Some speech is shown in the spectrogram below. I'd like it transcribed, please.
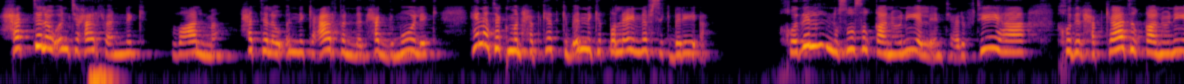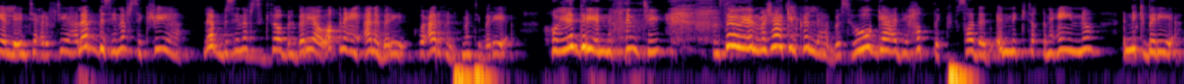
حتى لو أنت عارفة أنك ظالمة حتى لو أنك عارفة أن الحق مولك هنا تكمن حبكتك بأنك تطلعين نفسك بريئة. خذ النصوص القانونية اللي أنت عرفتيها خذ الحبكات القانونية اللي أنت عرفتيها لبسي نفسك فيها لبسي نفسك ثوب البريئة وأقنعي أنا بريء هو عارف أنك ما أنت بريئة. هو يدري أنك أنت مسوية المشاكل كلها بس هو قاعد يحطك في صدد أنك تقنعينه أنك بريئة.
